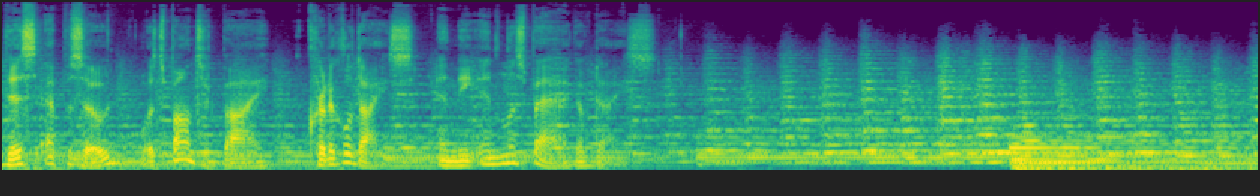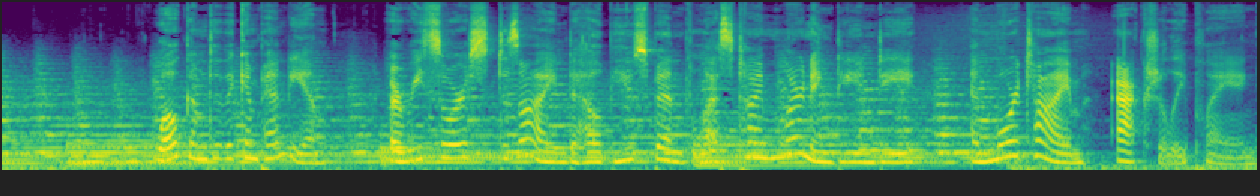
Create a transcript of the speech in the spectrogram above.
This episode was sponsored by Critical Dice and the Endless Bag of Dice. Welcome to the Compendium, a resource designed to help you spend less time learning D&D and more time actually playing.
